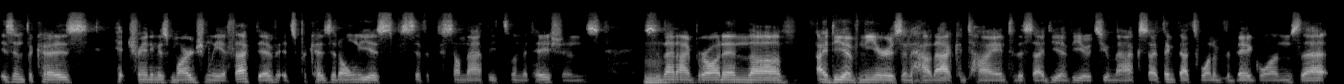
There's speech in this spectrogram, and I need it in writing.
isn't because HIIT training is marginally effective. It's because it only is specific to some athletes' limitations. Mm-hmm. So then I brought in the idea of NIRS and how that could tie into this idea of VO2 max. I think that's one of the big ones that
